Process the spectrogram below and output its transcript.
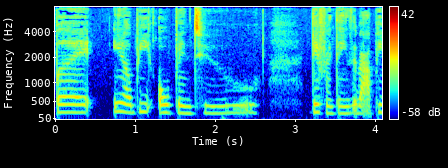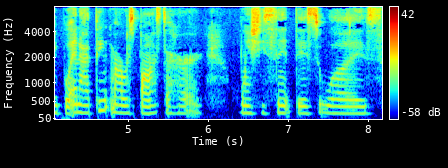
But, you know, be open to different things about people. And I think my response to her when she sent this was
